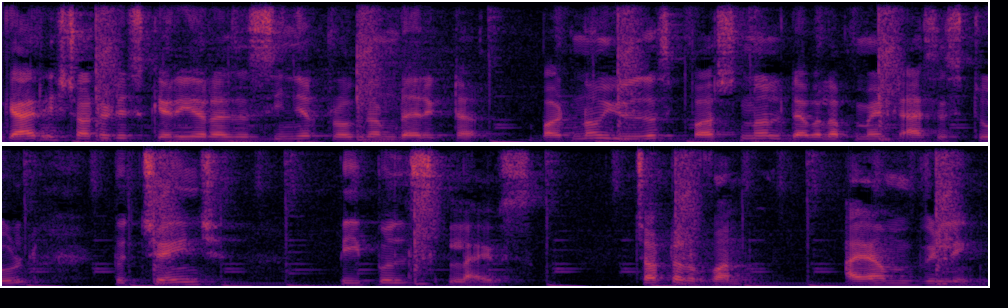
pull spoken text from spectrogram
Gary started his career as a senior program director but now uses personal development as his tool to change people's lives. Chapter 1 I am willing.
